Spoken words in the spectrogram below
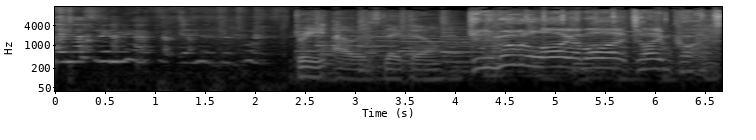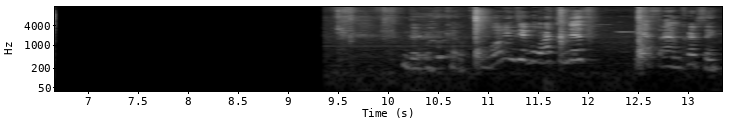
Then that's when we have to end the book. Three hours later. Can you move it along? I'm all out of time cards. There we go. Voting people watching this? Yes, I am cursing.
